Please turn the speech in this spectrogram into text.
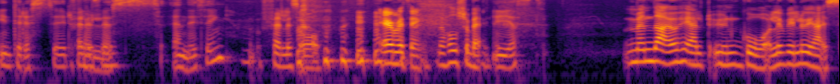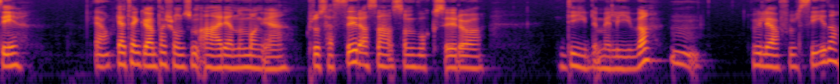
Interesser, Felles- felles anything. felles all. Everything. The whole shebang. Yes. Men det er jo helt uunngåelig, vil jo jeg si. Ja. Jeg tenker jo en person som er gjennom mange prosesser, altså som vokser og dealer med livet, Mm. vil jeg iallfall si, da.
